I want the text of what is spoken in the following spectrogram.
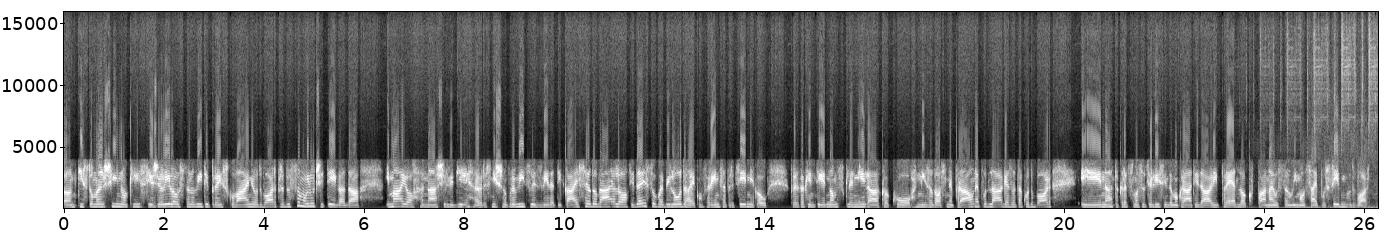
um, tisto manjšino, ki si je želela ustanoviti preiskovalni odbor, predvsem v luči tega, da imajo naši ljudje resnično pravico izvedeti, kaj se je dogajalo. Dejstvo pa je bilo, da je konferenca predsednikov pred kakim tednom sklenila, kako ni zadostne pravne podlage za tak odbor. In takrat smo socialisti in demokrati dali predlog, pa naj ustanovimo vsaj posebni odbor.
